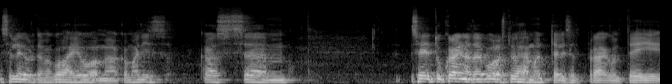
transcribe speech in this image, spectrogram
selle juurde me kohe jõuame, aga Madis, kas ähm, see, et Ukraina tõepoolest ühemõtteliselt praegult ei,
